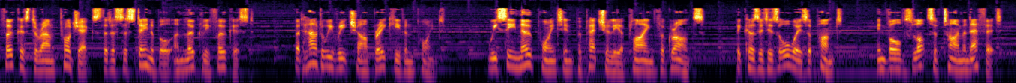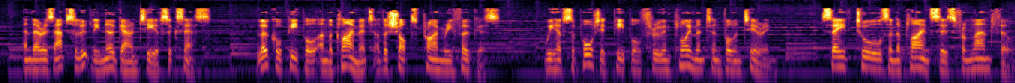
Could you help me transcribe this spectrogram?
focused around projects that are sustainable and locally focused. But how do we reach our break-even point? We see no point in perpetually applying for grants, because it is always a punt, involves lots of time and effort, and there is absolutely no guarantee of success. Local people and the climate are the shop's primary focus. We have supported people through employment and volunteering. Saved tools and appliances from landfill.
